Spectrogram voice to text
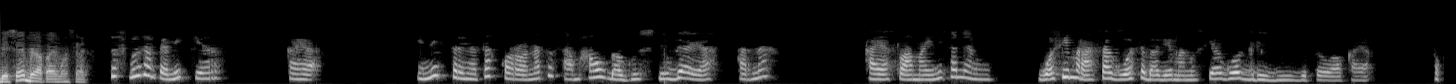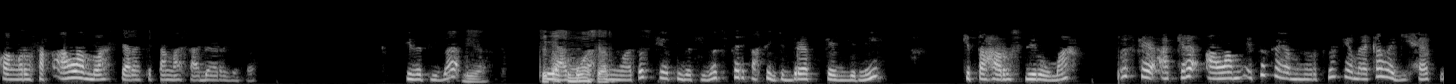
Biasanya berapa emang sih? terus gue sampai mikir kayak ini ternyata corona tuh somehow bagus juga ya karena kayak selama ini kan yang gue sih merasa gue sebagai manusia gue greedy gitu loh. Kayak suka ngerusak alam lah secara kita nggak sadar gitu. Tiba-tiba Iya. Kita ya semua kita sih. semua. Terus kayak tiba-tiba kita dikasih jebret kayak gini kita harus di rumah. Terus kayak akhirnya alam itu kayak menurut gue kayak mereka lagi happy.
